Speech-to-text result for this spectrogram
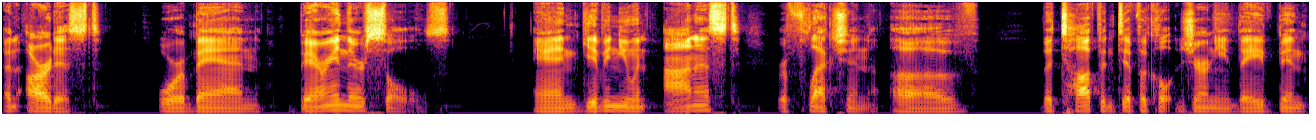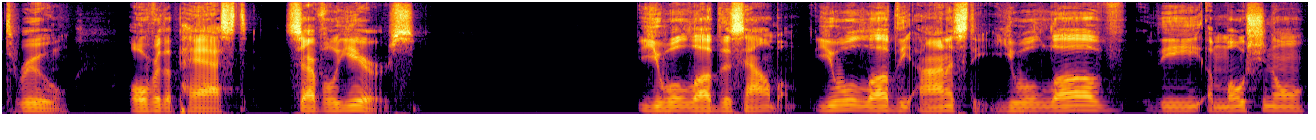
an artist or a band bearing their souls and giving you an honest reflection of the tough and difficult journey they've been through over the past several years, you will love this album. You will love the honesty. You will love the emotional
